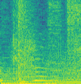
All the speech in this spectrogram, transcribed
Okay.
